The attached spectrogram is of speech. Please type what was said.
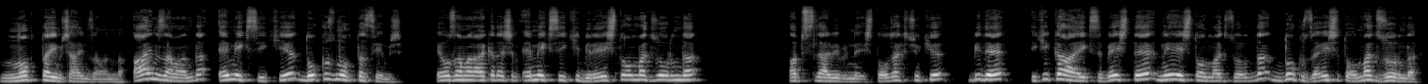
noktaymış aynı zamanda. Aynı zamanda m eksi 2'ye 9 noktasıymış. E o zaman arkadaşım m eksi 2 1'e eşit olmak zorunda. Apsisler birbirine eşit olacak çünkü. Bir de 2k eksi 5 de neye eşit olmak zorunda? 9'a eşit olmak zorunda.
